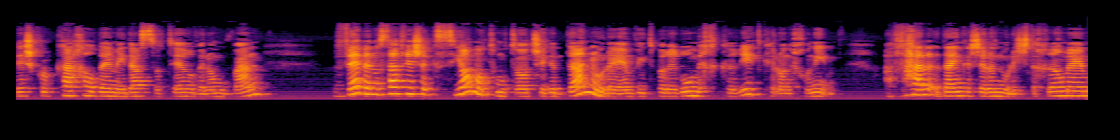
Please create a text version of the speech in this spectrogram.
ויש כל כך הרבה מידע סותר ולא מובן, ובנוסף יש אקסיומות מוטות שגדלנו להם והתבררו מחקרית כלא נכונים, אבל עדיין קשה לנו להשתחרר מהם,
